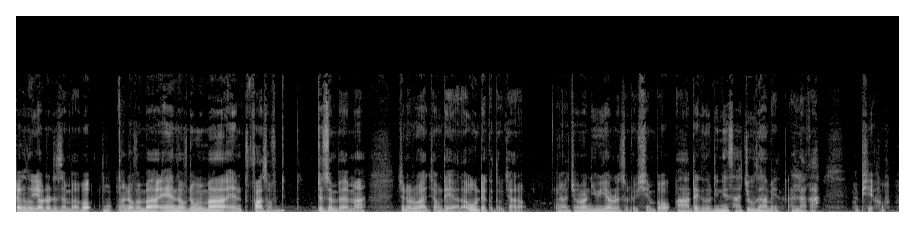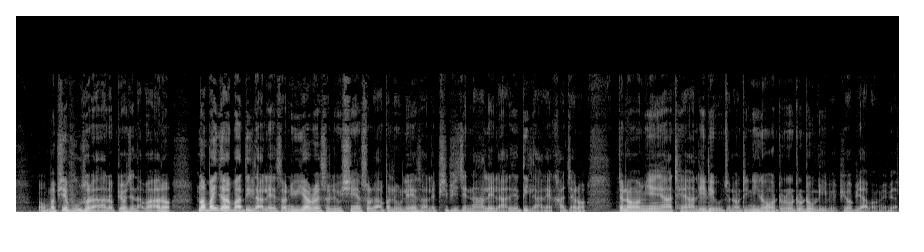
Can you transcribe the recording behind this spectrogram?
တက္ကသိုလ်ရောက်တော့ December ပေါ့ November end of November and first of December မှာကျွန်တော်တို့ကကျောင်းတက်ရတာဟုတ်တက္ကသိုလ်ကြတော့အဲကျွန်တော် New Year resolution ပေါ့အာတက္ကသိုလ်ဒီနှစ်စာကြိုးစားမယ်အလကားမဖြစ်ဘူးဟိုမဖြစ်ဘူးဆိုတာကတော့ပြောချင်တာပါအဲ့တော့ နောက်ပိုင်းကျတော့ဗာသိလာလဲဆိုတော့ New Year resolution ဆိုတာဘယ်လိုလဲဆိုတာလည်းဖြစ်ဖြစ်ချင်းနားလေလာတယ်သိလာတဲ့အခါကျတော့ကျွန်တော်မြင်ရထင်ရလေးတွေကိုကျွန်တော်ဒီနေ့တော့တူတူတုတ်တုတ်လေးပဲပြောပြပါမယ်ဗျအဲ့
